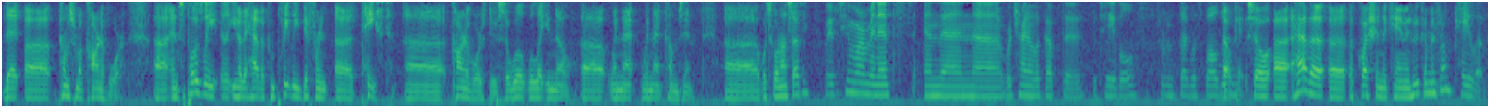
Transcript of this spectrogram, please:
that uh, comes from a carnivore, uh, and supposedly, uh, you know, they have a completely different uh, taste. Uh, carnivores do, so we'll we'll let you know uh, when that when that comes in. Uh, what's going on, Sassy? We have two more minutes, and then uh, we're trying to look up the, the tables from Douglas Baldwin. Okay, so uh, I have a, a, a question that came in. Who did it come in from? Caleb.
